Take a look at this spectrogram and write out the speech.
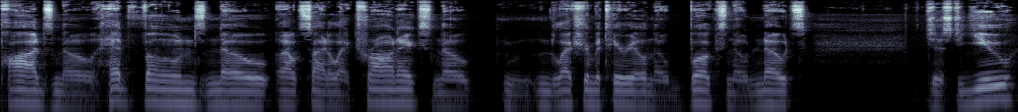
AirPods, no headphones, no outside electronics, no lecture material, no books, no notes. Just you,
